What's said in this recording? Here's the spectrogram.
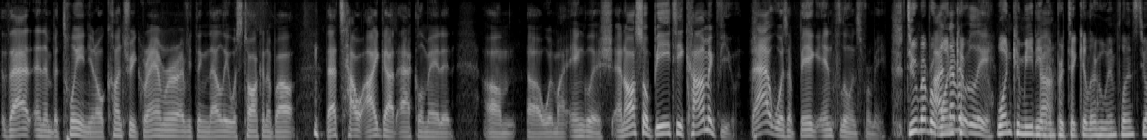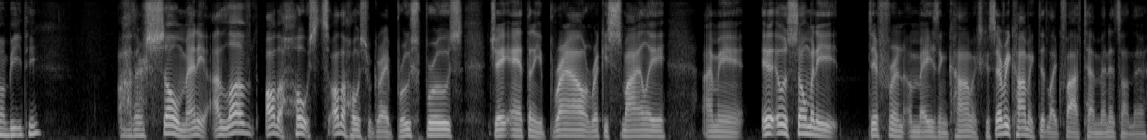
that and in between, you know, country grammar, everything Nelly was talking about, that's how I got acclimated um, uh, with my English. And also BET Comic View, that was a big influence for me. Do you remember I one never really- one comedian Huh. in particular who influenced you on BET? Oh, there's so many. I loved all the hosts. All the hosts were great. Bruce Bruce, J. Anthony Brown, Rickey Smiley. I mean, it, it was so many different amazing comics because every comic did like five, ten minutes on there.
